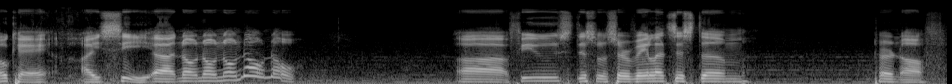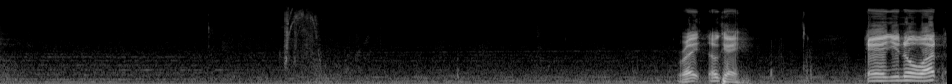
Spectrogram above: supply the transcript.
Okay, I see. Uh, no, no, no, no, no. Uh, fuse. This one surveillance system. Turn off. Right. Okay. And you know what?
